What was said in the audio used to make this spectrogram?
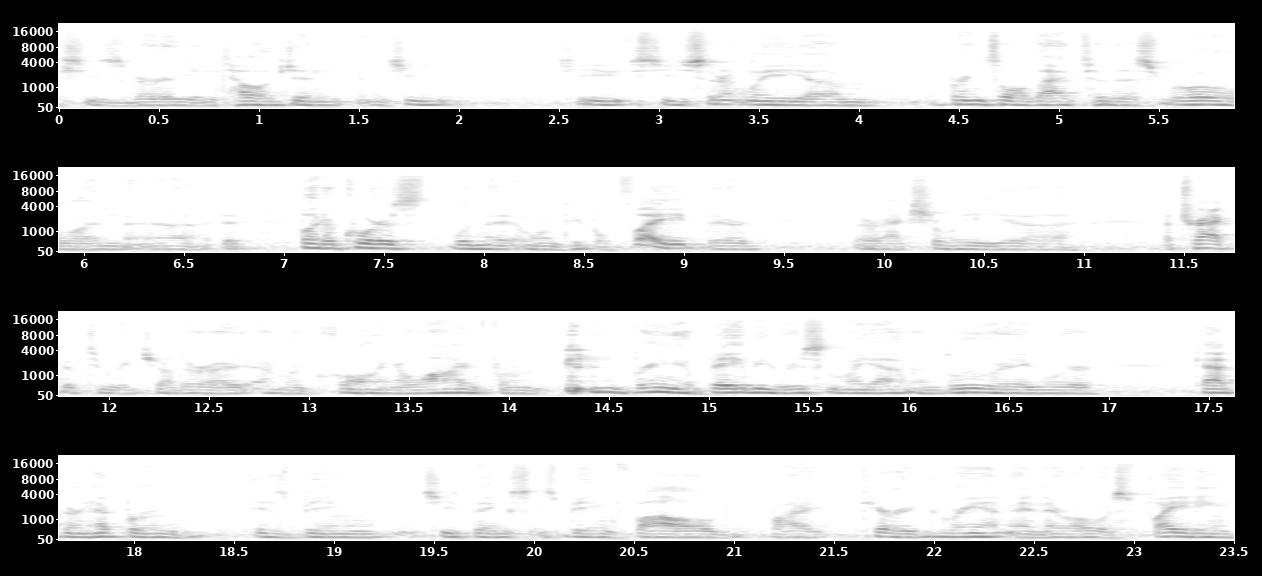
she's very intelligent, and she she she certainly um, brings all that to this role. And it, but of course, when they, when people fight, they're they're actually attracted to each other. I, am recalling a line from Bringing a Baby recently out on Blu-ray where Katharine Hepburn is being, she thinks, is being followed by Cary Grant, and they're always fighting.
